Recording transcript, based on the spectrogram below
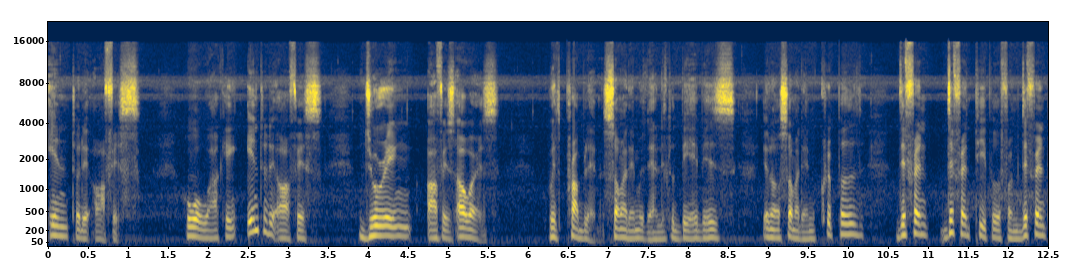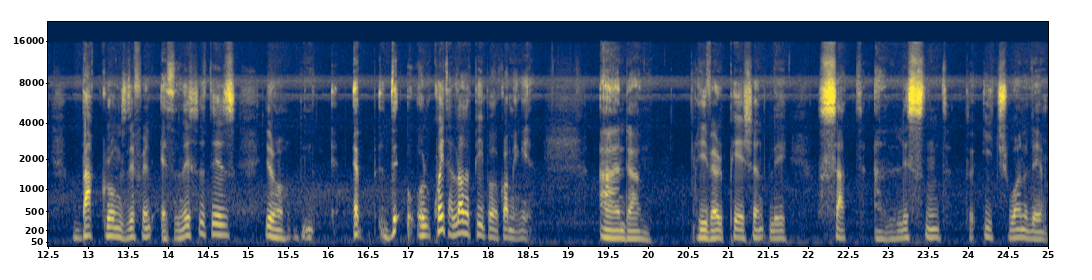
into the office, who were walking into the office during office hours with problems. Some of them with their little babies, you know, some of them crippled, different, different people from different backgrounds, different ethnicities, you know, eh, quite a lot of people are coming in. And um, he very patiently sat and listened to each one of them.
